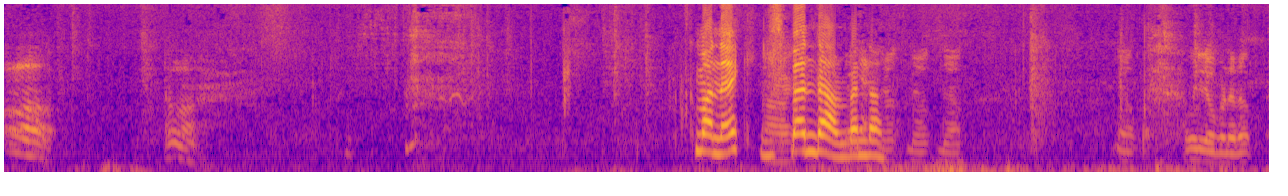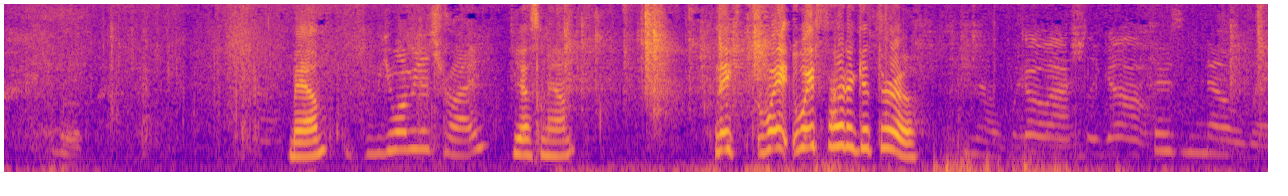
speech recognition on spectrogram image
Oh. Oh. Come on, Nick. Just Alright. bend down. Bend no, down. No, no, no. No. We need to open it up. Open it up. Ma'am. You want me to try? Yes, ma'am. Nick, wait, wait for her to get through. No way. Go, Ashley, go. There's no way.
